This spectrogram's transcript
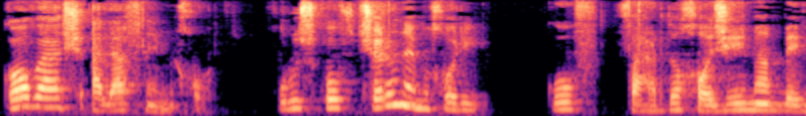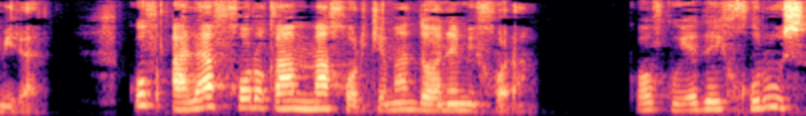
گاوش علف نمی‌خورد. خروس گفت چرا نمی‌خوری؟ گفت فردا خاجه من بمیرد. گفت علف خور و غم مخور که من دانه می‌خورم. گاو گوید ای خروس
